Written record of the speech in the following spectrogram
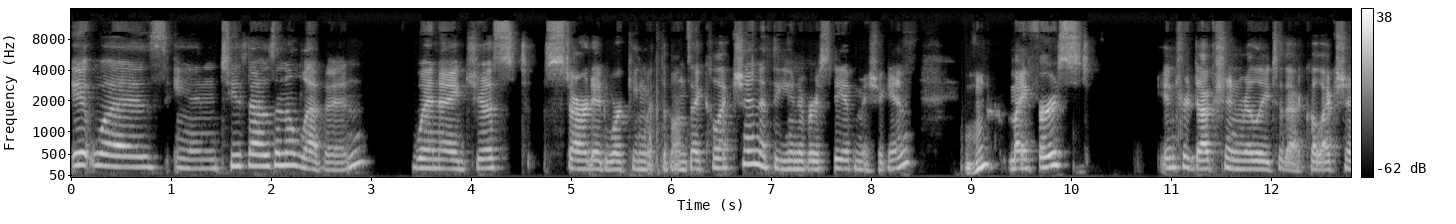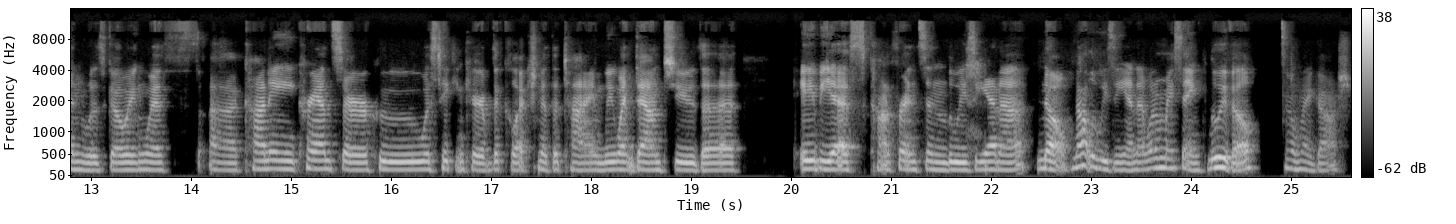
it was in 2011 when I just started working with the bonsai collection at the University of Michigan. Mhm. My first introduction really to that collection was going with uh, Connie Crancer, who was taking care of the collection at the time. We went down to the ABS conference in Louisiana. No, not Louisiana. What am I saying? Louisville. Oh my gosh.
